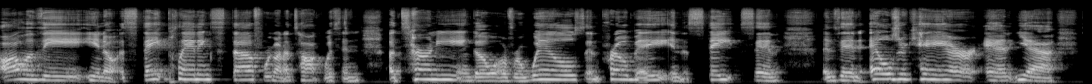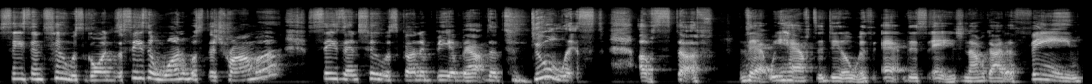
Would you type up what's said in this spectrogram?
All of the, you know, estate planning stuff. We're going to talk with an attorney and go over wills and probate in the states and, then elder care. And yeah, season two was going, season one was the trauma. Season two was going to be about the to do list of stuff that we have to deal with at this age. And I've got a theme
